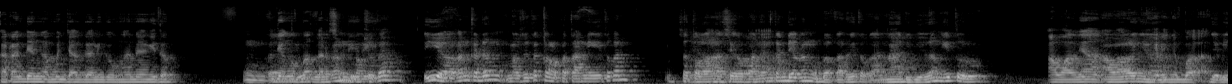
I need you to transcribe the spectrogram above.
Karena dia nggak menjaga lingkungannya gitu. Enggak Dia ngebakar kan maksudnya iya kan kadang maksudnya kalau petani itu kan setelah hasil panen kan dia kan ngebakar itu kan. Nah dibilang itu awalnya awalnya. jadi nyebar. Jadi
